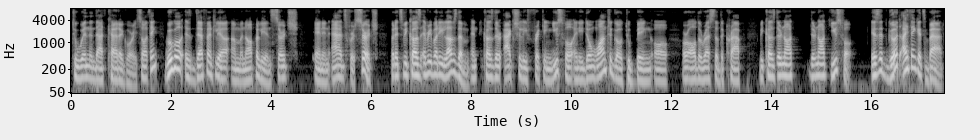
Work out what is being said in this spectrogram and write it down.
to win in that category. So I think Google is definitely a, a monopoly in search and in ads for search, but it's because everybody loves them and because they're actually freaking useful and you don't want to go to Bing or or all the rest of the crap because they're not they're not useful. Is it good? I think it's bad.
